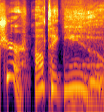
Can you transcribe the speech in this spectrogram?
Sure, I'll take you.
